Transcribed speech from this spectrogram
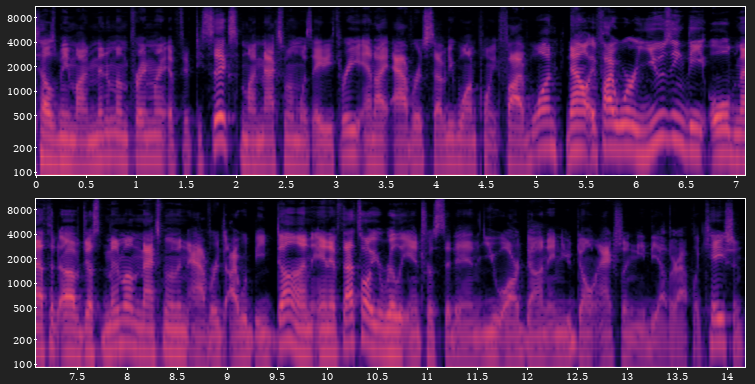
Tells me my minimum frame rate of 56, my maximum was 83, and I averaged 71.51. Now, if I were using the old method of just minimum, maximum, and average, I would be done. And if that's all you're really interested in, you are done and you don't actually need the other application.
